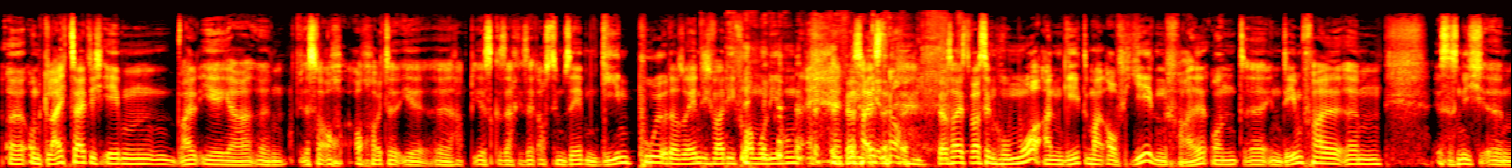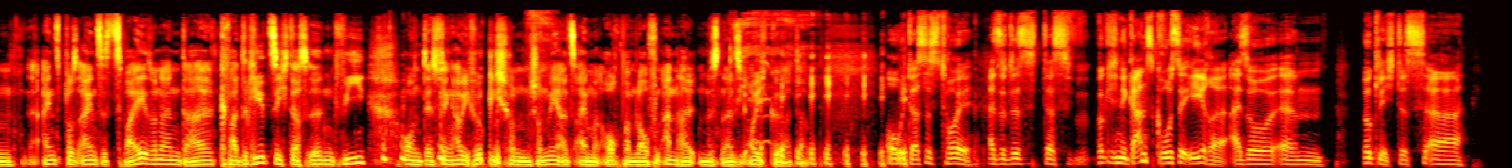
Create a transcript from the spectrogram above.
äh, und gleichzeitig eben, weil ihr ja, ähm, das war auch, auch heute, ihr äh, habt ihr es gesagt, ihr seid aus demselben Genpool oder so ähnlich war die Formulierung. Das heißt, Genau. das heißt, was den Humor angeht, mal auf jeden Fall. Und äh, in dem Fall ähm, ist es nicht ähm, 1 plus 1 ist 2, sondern da quadriert sich das irgendwie. Und deswegen habe ich wirklich schon, schon mehr als einmal auch beim Laufen anhalten müssen, als ich euch gehört habe. Oh, das ist toll. Also das, das ist wirklich eine ganz große Ehre. Also ähm, wirklich, das äh,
